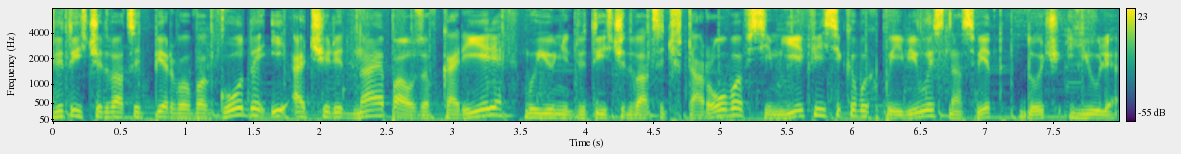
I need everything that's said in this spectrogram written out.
2021 года и очередная пауза в карьере в июне 2000 2022 в семье Фесиковых появилась на свет дочь Юля.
